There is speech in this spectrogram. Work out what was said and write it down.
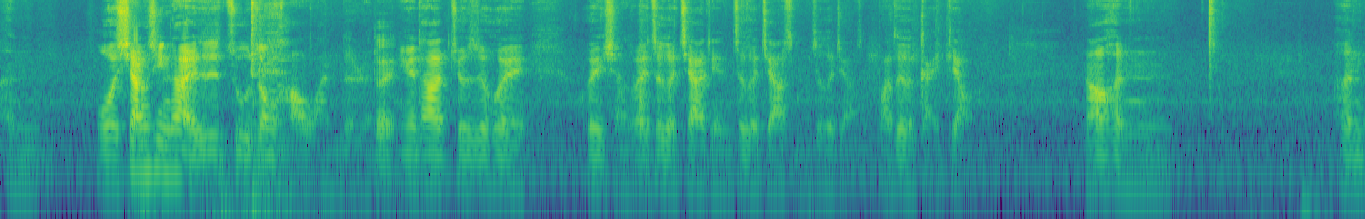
很，我相信他也是注重好玩的人，对，因为他就是会。会想说，哎，这个加点，这个加什么，这个加什么，把这个改掉，然后很很，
